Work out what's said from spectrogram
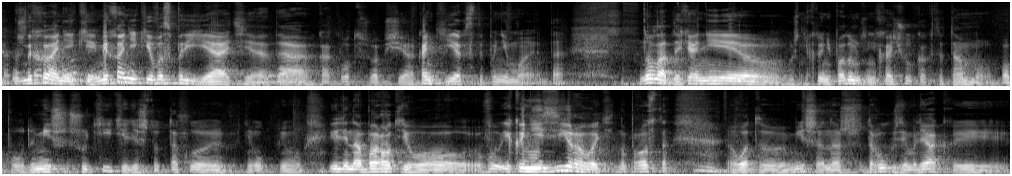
как механики, что механики восприятия, да, как вот вообще контексты понимает, да. Ну ладно, я не, никто не подумайте, не хочу как-то там по поводу Миши шутить или что-то такое, или наоборот его иконизировать, ну просто вот Миша наш друг, земляк, и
